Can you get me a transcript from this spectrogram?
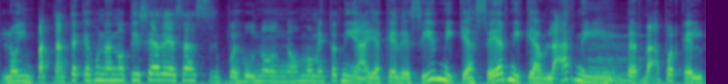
lo impactante que es una noticia de esas, pues uno en esos momentos ni haya que decir, ni qué hacer, ni qué hablar, ni, mm. ¿verdad? Porque el,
